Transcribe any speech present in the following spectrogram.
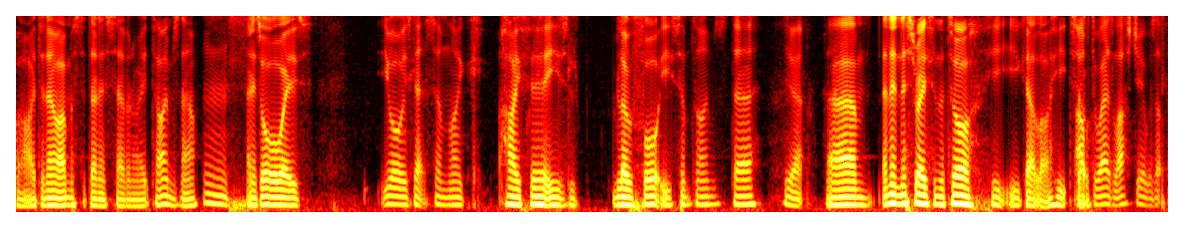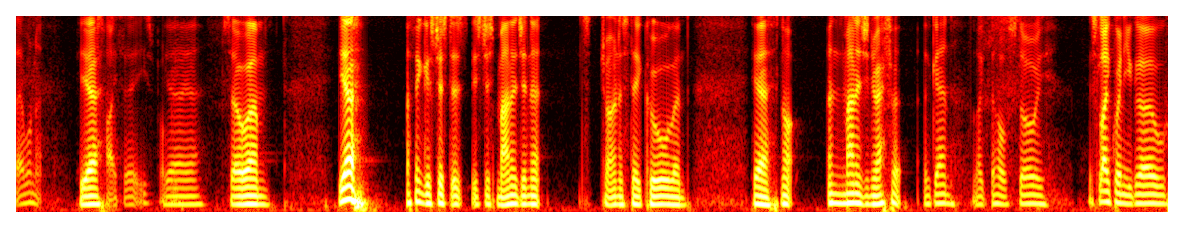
Well, I don't know. I must have done it seven or eight times now, Mm. and it's always you always get some like high thirties, low forties sometimes there. Yeah. Um, and then this race in the tour, you you get a lot of heat. So Alpe d'Huez last year was up there, wasn't it? Yeah, High thirties, probably. yeah, yeah. So um, yeah, I think it's just it's, it's just managing it, it's trying to stay cool and yeah, not and managing your effort again, like the whole story. It's like when you go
